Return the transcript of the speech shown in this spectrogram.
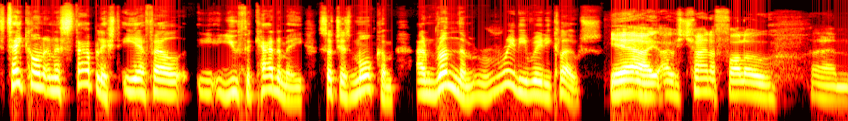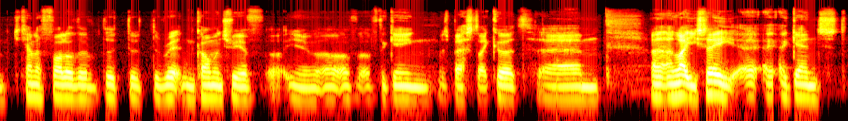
to take on an established EFL youth academy such as Morecambe and run them really, really close. Yeah, I, I was trying to follow, um, to kind of follow the, the, the, the written commentary of uh, you know of, of the game as best I could, um, and, and like you say, a- against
